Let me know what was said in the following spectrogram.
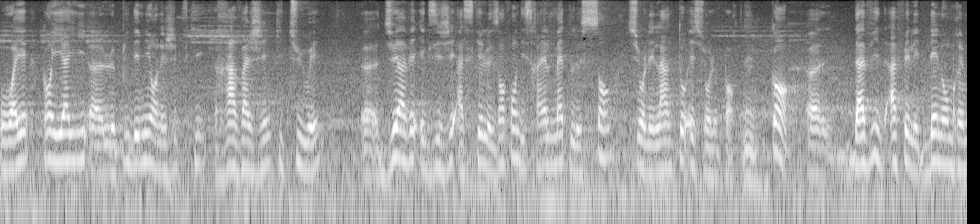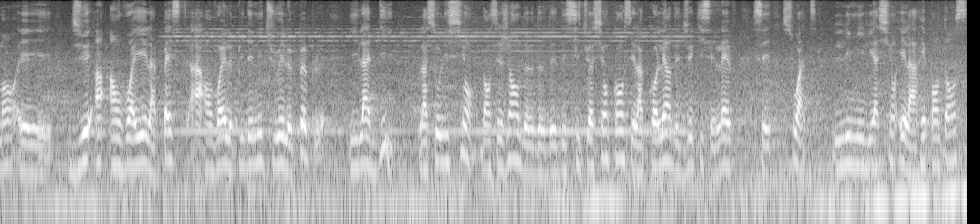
Vous voyez, quand il y a eu euh, l'épidémie en Égypte qui ravageait, qui tuait, euh, Dieu avait exigé à ce que les enfants d'Israël mettent le sang sur les linteaux et sur le porte. Quand euh, David a fait les dénombrements et Dieu a envoyé la peste, a envoyé l'épidémie tuer le peuple, il a dit la solution dans ce genre de, de- de- de situations, quand c'est la colère de Dieu qui s'élève, c'est soit l'humiliation et la repentance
